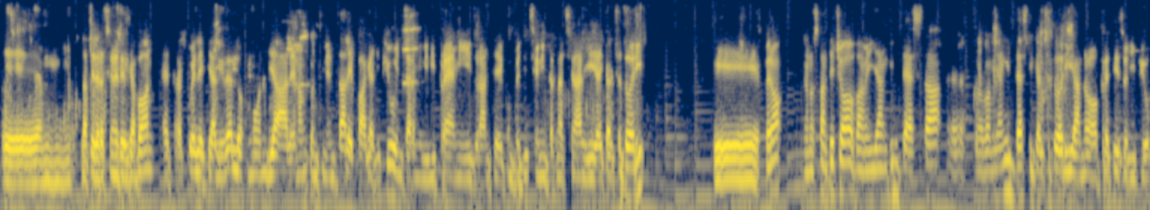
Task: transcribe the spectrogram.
e mh, mm, la federazione del Gabon è tra quelle che a livello mondiale, non continentale, paga di più in termini di premi durante competizioni internazionali ai calciatori. E, però nonostante ciò Aubameyang in testa, eh, con Aubameyang in testa i calciatori hanno preteso di più.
